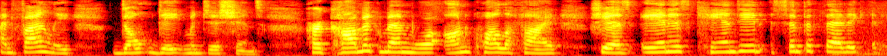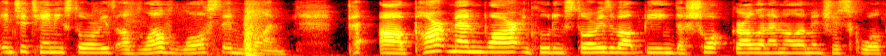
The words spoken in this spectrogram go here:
And finally, don't date magicians. Her comic memoir, Unqualified, shares Anna's candid, sympathetic, and entertaining stories of love lost and won. P- uh, part memoir, including stories about being the short girl in elementary school,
